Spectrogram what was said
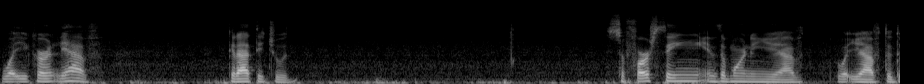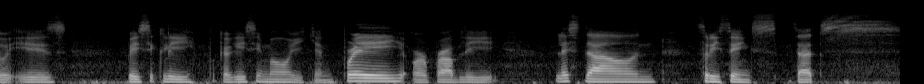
what you currently have. Gratitude. So first thing in the morning you have what you have to do is basically pagkagising you can pray or probably list down three things that's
